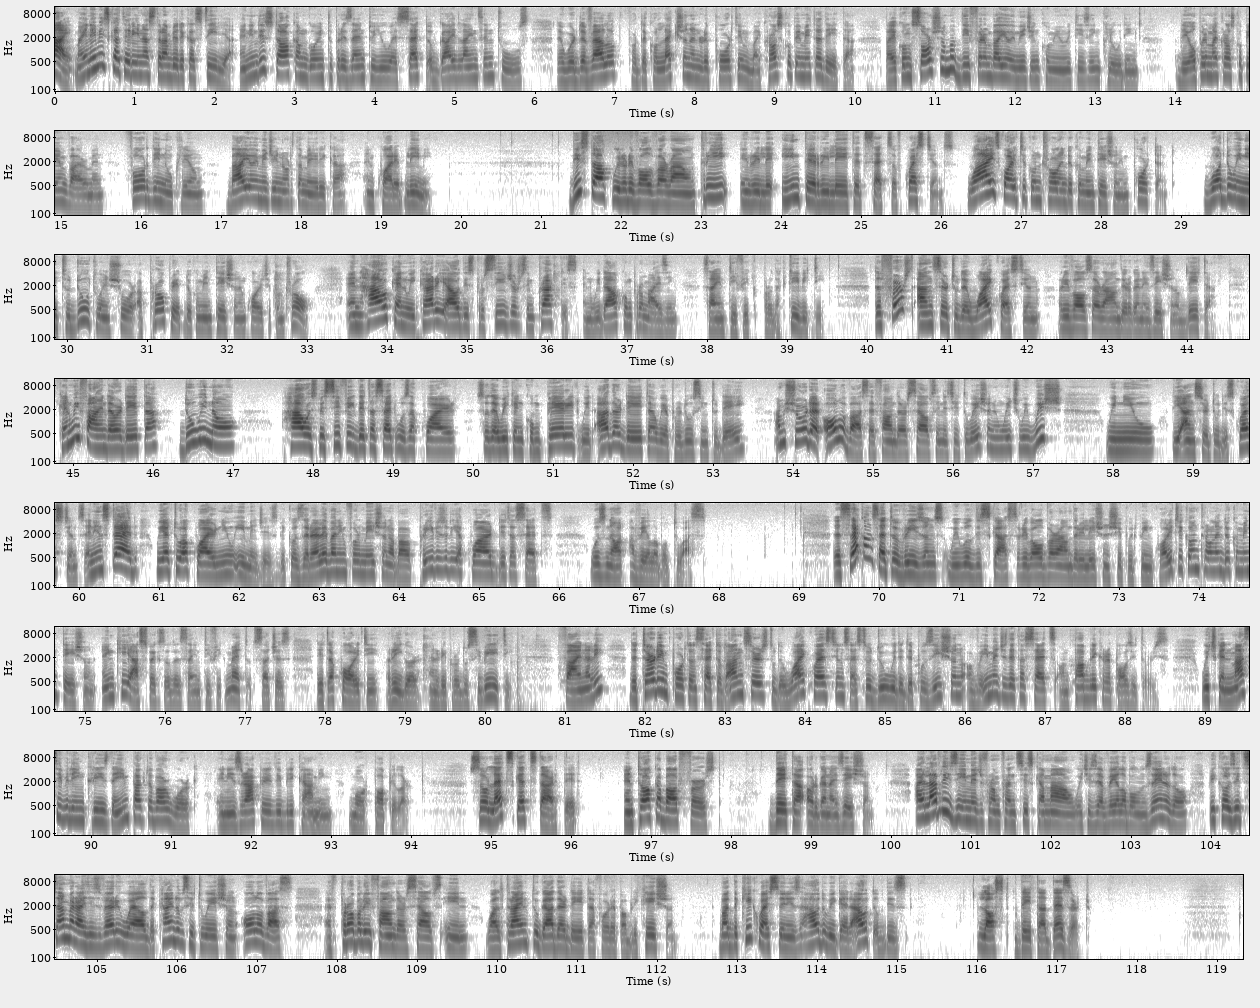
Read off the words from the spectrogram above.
Hi, my name is Caterina Strambio de Castillia, and in this talk I'm going to present to you a set of guidelines and tools that were developed for the collection and reporting of microscopy metadata by a consortium of different bioimaging communities including the Open Microscopy Environment, 4D Nucleome, Bioimaging North America, and QUAREP-LiMi. This talk will revolve around three interrelated sets of questions. Why is quality control and documentation important? What do we need to do to ensure appropriate documentation and quality control? And how can we carry out these procedures in practice and without compromising scientific productivity? The first answer to the why question revolves around the organization of data. Can we find our data? Do we know how a specific data set was acquired so that we can compare it with other data we are producing today? I'm sure that all of us have found ourselves in a situation in which we wish we knew the answer to these questions. And instead, we had to acquire new images because the relevant information about previously acquired data sets was not available to us. The second set of reasons we will discuss revolve around the relationship between quality control and documentation and key aspects of the scientific method, such as data quality, rigor, and reproducibility. Finally, the third important set of answers to the why questions has to do with the deposition of image data sets on public repositories, which can massively increase the impact of our work and is rapidly becoming more popular. So let's get started and talk about first data organization. I love this image from Francisca Mao, which is available on Zenodo, because it summarizes very well the kind of situation all of us have probably found ourselves in while trying to gather data for a publication. But the key question is how do we get out of this lost data desert?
